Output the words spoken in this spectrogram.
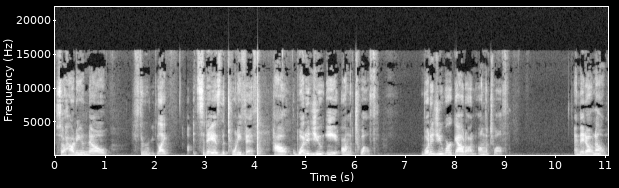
so how do you know through, like, today is the 25th. How, what did you eat on the 12th? What did you work out on on the 12th? And they don't know.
